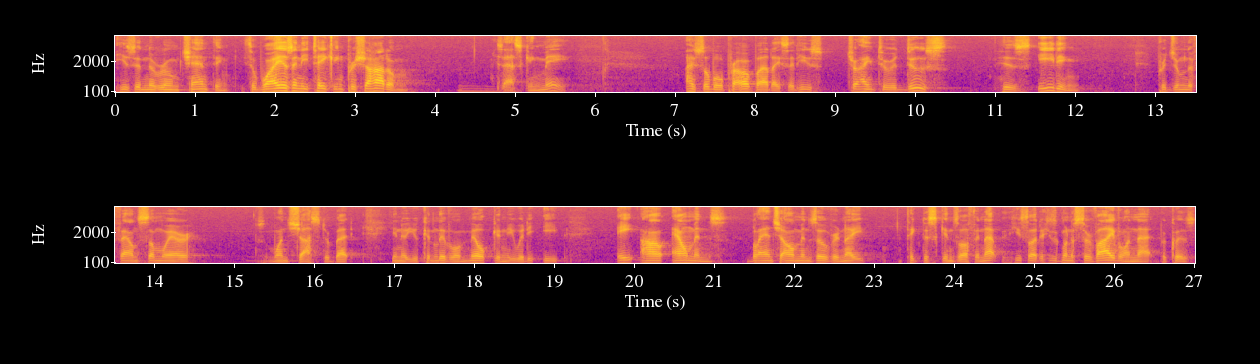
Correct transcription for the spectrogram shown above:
he's in the room chanting." He said, "Why isn't he taking prasadam?" He's asking me. I said, Well, Prabhupada, I said, he's trying to reduce his eating. Pradyumna found somewhere, one Shastra, but you know, you can live on milk, and he would eat eight al- almonds, blanch almonds overnight, take the skins off, and that he thought he was going to survive on that because,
